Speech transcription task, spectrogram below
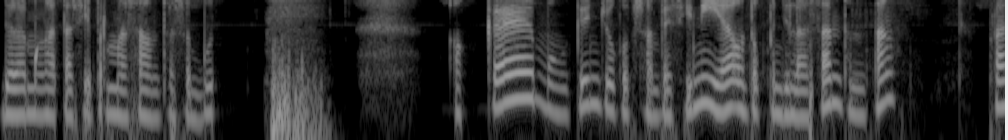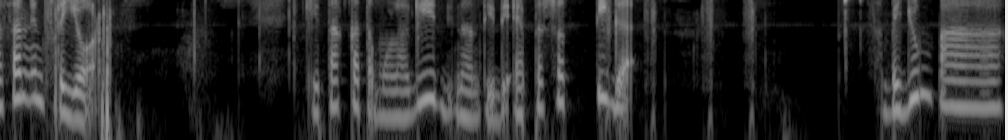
dalam mengatasi permasalahan tersebut. Oke, mungkin cukup sampai sini ya untuk penjelasan tentang perasaan inferior. Kita ketemu lagi nanti di episode 3. Sampai jumpa.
